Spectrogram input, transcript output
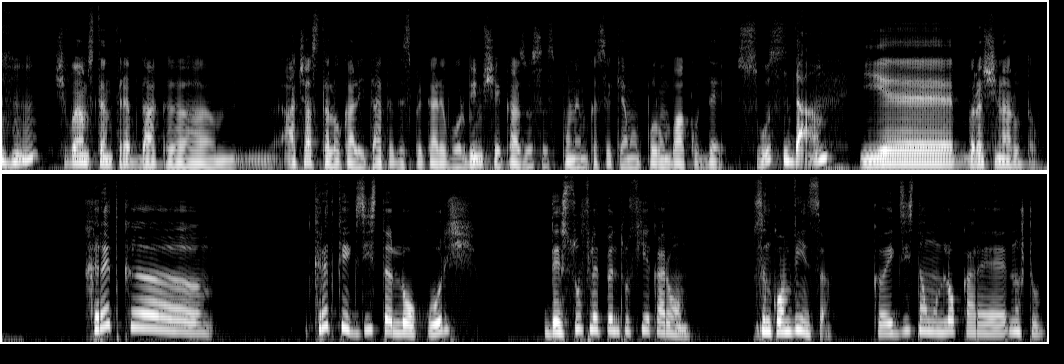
Uh-huh. Și voiam să te întreb dacă m, această localitate despre care vorbim și e cazul să spunem că se cheamă Porumbacul de Sus, Da. e rășinarul tău. Cred că cred că există locuri de suflet pentru fiecare om. Sunt convinsă că există un loc care, nu știu,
